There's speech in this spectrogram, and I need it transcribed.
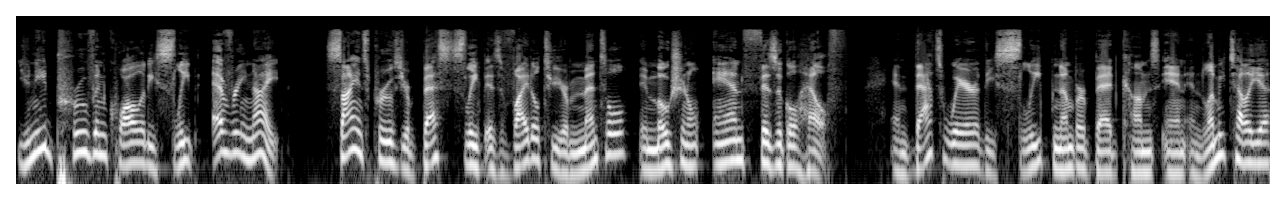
you need proven quality sleep every night. Science proves your best sleep is vital to your mental, emotional, and physical health. And that's where the sleep number bed comes in. And let me tell you,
